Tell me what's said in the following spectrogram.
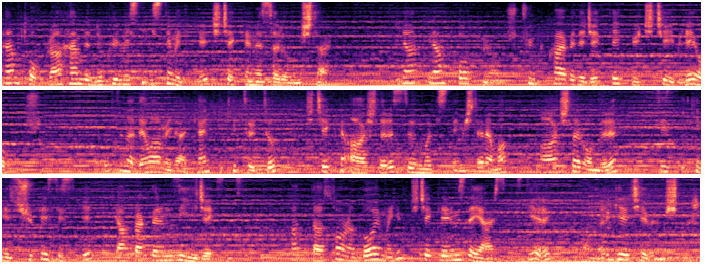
hem toprağa hem de dökülmesini istemedikleri çiçeklerine sarılmışlar. İlan ilan korkmuyormuş çünkü kaybedecek tek bir çiçeği bile yokmuş. Fırtına devam ederken iki tırtıl çiçekli ağaçlara sığınmak istemişler ama ağaçlar onları siz ikiniz şüphesiz ki yapraklarımızı yiyeceksiniz. Hatta sonra doymayıp çiçeklerimizi de yersiniz diyerek onları geri çevirmişler.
